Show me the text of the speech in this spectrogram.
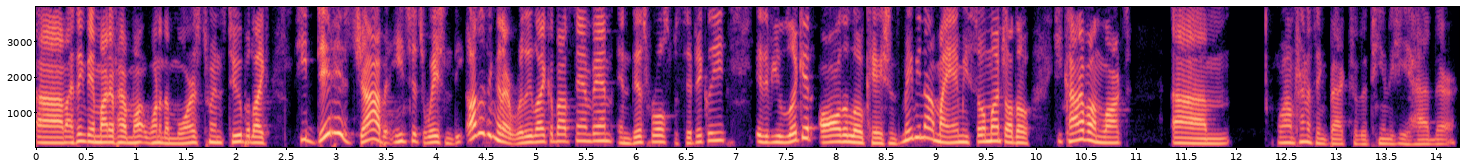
Um, I think they might have had one of the Morris twins too, but like he did his job in each situation. The other thing that I really like about Stan Van in this role specifically is if you look at all the locations, maybe not Miami so much, although he kind of unlocked. Um, well, I'm trying to think back to the team that he had there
